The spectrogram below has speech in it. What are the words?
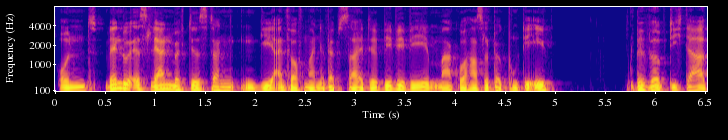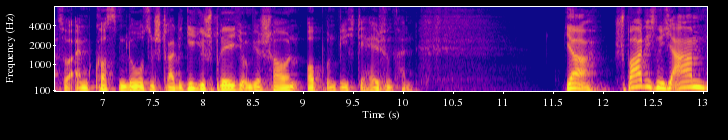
Und wenn du es lernen möchtest, dann geh einfach auf meine Webseite www.marcohasselberg.de bewirb dich da zu einem kostenlosen Strategiegespräch und wir schauen, ob und wie ich dir helfen kann. Ja, spar dich nicht arm,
